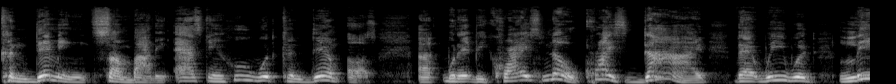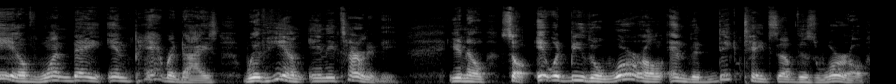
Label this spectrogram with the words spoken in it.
condemning somebody, asking who would condemn us. Uh, would it be Christ? No, Christ died that we would live one day in paradise with him in eternity. You know, so it would be the world and the dictates of this world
